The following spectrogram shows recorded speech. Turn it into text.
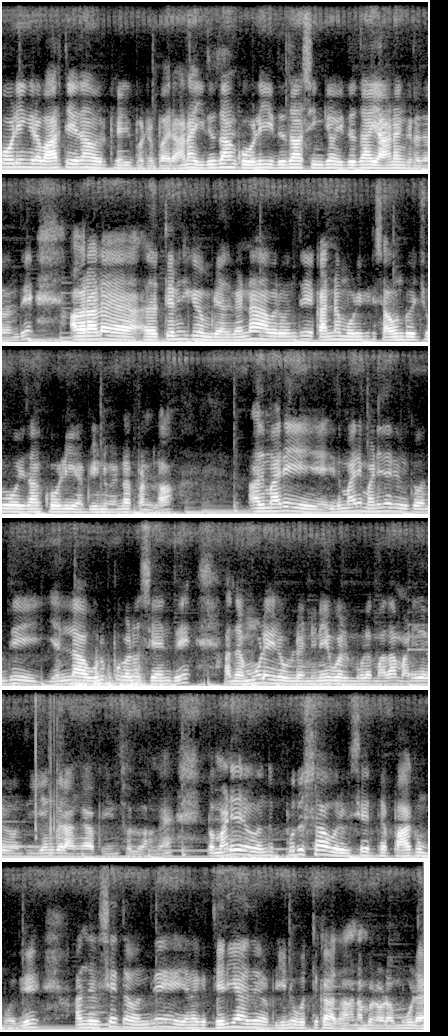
கோழிங்கிற வார்த்தையை தான் அவர் கேள்விப்பட்டிருப்பார். ஆனால் இதுதான் கோழி இதுதான் சிங்கம் இதுதான் யானைங்கிறத வந்து அவரால் அதை தெரிஞ்சிக்க முடியாது. வேணால் அவர் வந்து கண்ணை மூடிக்கிட்டு சவுண்டு வச்சு ஓ இதுதான் கோழி அப்படின்னு வேணால் பண்ணலாம். அது மாதிரி இது மாதிரி மனிதர்களுக்கு வந்து எல்லா உறுப்புகளும் சேர்ந்து அந்த மூளையில் உள்ள நினைவுகள் மூலமாக தான் மனிதர்கள் வந்து இயங்குறாங்க அப்படின்னு சொல்லுவாங்க. இப்போ மனிதர்கள் வந்து புதுசாக ஒரு விஷயத்தை பார்க்கும்போது அந்த விஷயத்த வந்து எனக்கு தெரியாது அப்படின்னு ஒத்துக்காதான் நம்மளோட மூளை.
